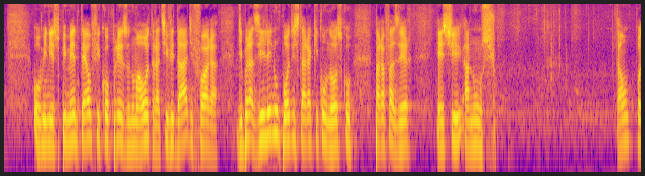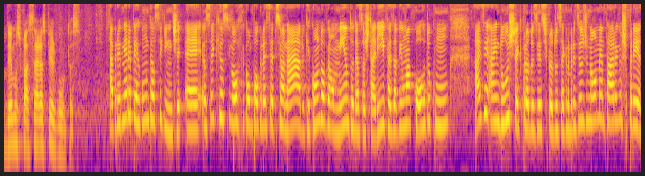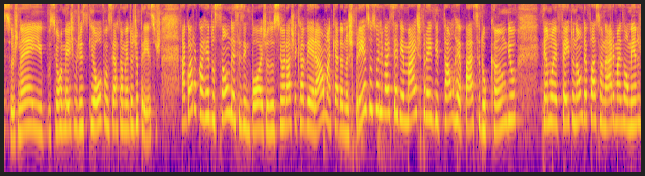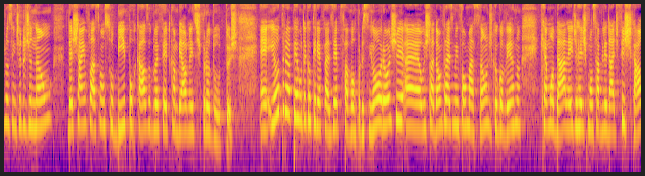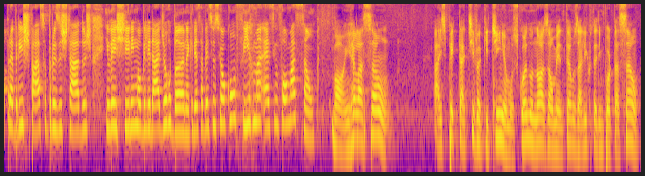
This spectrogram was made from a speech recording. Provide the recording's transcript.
o ministro Pimentel ficou preso numa outra atividade fora de Brasília e não pôde estar aqui conosco para fazer este anúncio. Então, podemos passar às perguntas. A primeira pergunta é o seguinte: é, eu sei que o senhor ficou um pouco decepcionado que, quando houve aumento dessas tarifas, havia um acordo com a indústria que produzia esses produtos aqui no Brasil de não aumentarem os preços, né? E o senhor mesmo disse que houve um certo aumento de preços. Agora, com a redução desses impostos, o senhor acha que haverá uma queda nos preços ou ele vai servir mais para evitar um repasse do câmbio, tendo um efeito não deflacionário, mas ao menos no sentido de não deixar a inflação subir por causa do efeito cambial nesses produtos? É, e outra pergunta que eu queria fazer fazer, por favor, para o senhor. Hoje, é, o Estadão traz uma informação de que o governo quer mudar a lei de responsabilidade fiscal para abrir espaço para os estados investirem em mobilidade urbana. Queria saber se o senhor confirma essa informação. Bom, em relação à expectativa que tínhamos quando nós aumentamos a alíquota de importação,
